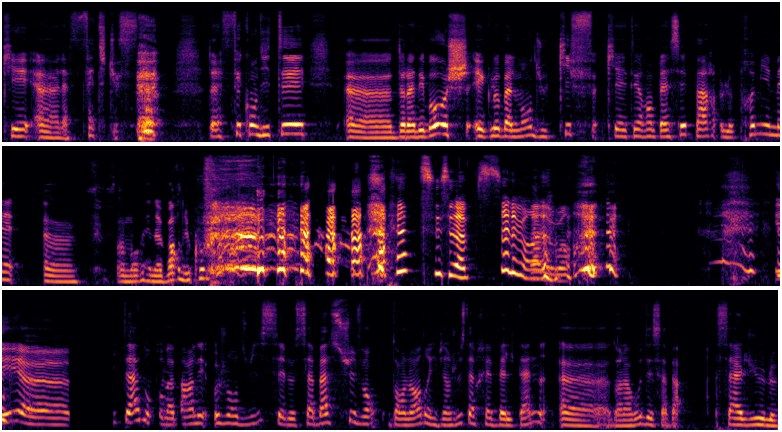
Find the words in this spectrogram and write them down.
qui est euh, la fête du feu, de la fécondité, de la débauche et globalement du kiff qui a été remplacé par le 1er mai. Vraiment rien à voir du coup. C'est absolument Rien à voir. Et euh, Ita, dont on va parler aujourd'hui, c'est le sabbat suivant dans l'ordre. Il vient juste après Beltane, euh, dans la route des sabbats. Ça a lieu le.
